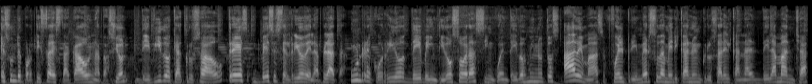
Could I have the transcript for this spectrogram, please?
es un deportista destacado en natación debido a que ha cruzado tres veces el Río de la Plata, un recorrido de 22 horas 52 minutos. Además, fue el primer sudamericano en cruzar el Canal de la Mancha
